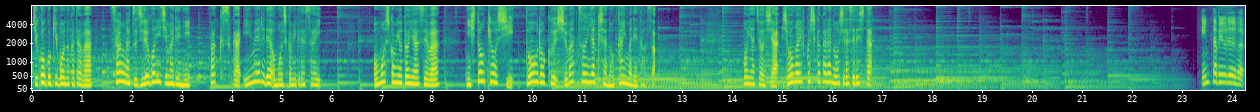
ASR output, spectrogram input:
受講ご希望の方は3月15日までにファックスか E メールでお申し込みください。お申し込みお問い合わせは西東京市登録手話通訳者の会までどうぞ。本屋庁舎障害福祉課からのお知らせでした。インタビュールーム。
